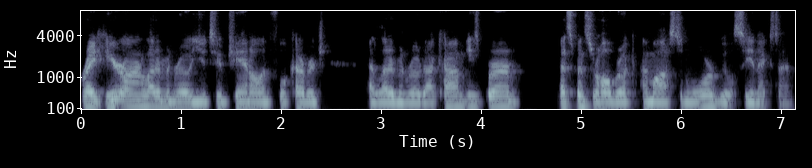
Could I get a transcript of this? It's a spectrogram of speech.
right here on our Lettermen Row YouTube channel and full coverage at lettermenrow.com. He's Berm. That's Spencer Holbrook. I'm Austin Ward. We will see you next time.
